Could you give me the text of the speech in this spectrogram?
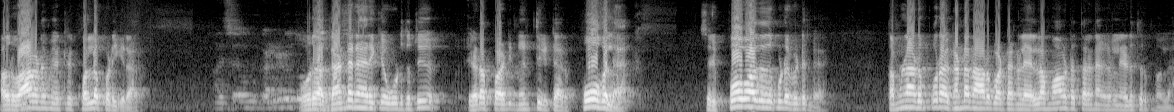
அவர் வாகனம் ஏற்றி கொல்லப்படுகிறார். ஒரு கண்டன அறிக்கை கொடுத்துட்டு எடப்பாடி நிறுத்திக்கிட்டார். போகலை. சரி போகாதது கூட விடுங்க. தமிழ்நாடு பூரா கண்டன ஆர்ப்பாட்டங்களை எல்லா மாவட்ட தலைநகர்களும் எடுத்துருக்கணும்ல.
